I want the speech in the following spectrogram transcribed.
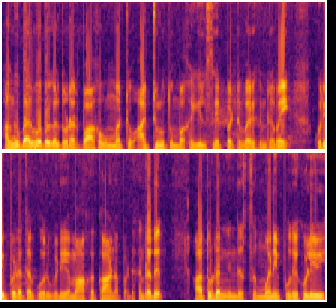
அங்கு வருபவர்கள் தொடர்பாகவும் மற்றும் அச்சுறுத்தும் வகையில் செயற்பட்டு வருகின்றமை குறிப்பிடத்தக்க ஒரு விடயமாக காணப்படுகின்றது. அத்துடன் இந்த செம்மணி புதைகுழி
